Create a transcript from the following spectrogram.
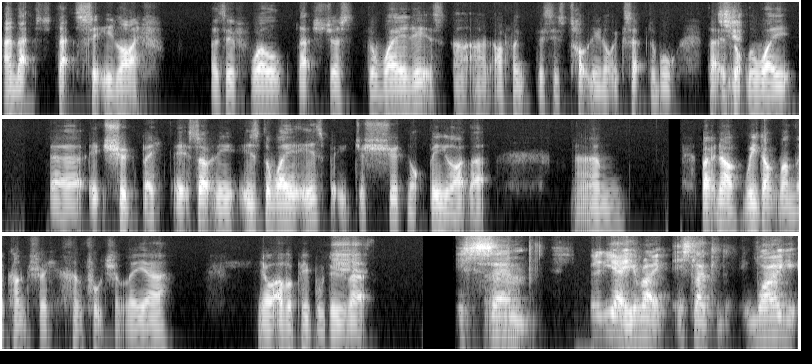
and that's that city life as if, well, that's just the way it is. I, I think this is totally not acceptable. That is yeah. not the way uh, it should be. It certainly is the way it is, but it just should not be like that. Um, but no, we don't run the country, unfortunately. Uh, you know, other people do that. It's um, but yeah, you're right. It's like why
